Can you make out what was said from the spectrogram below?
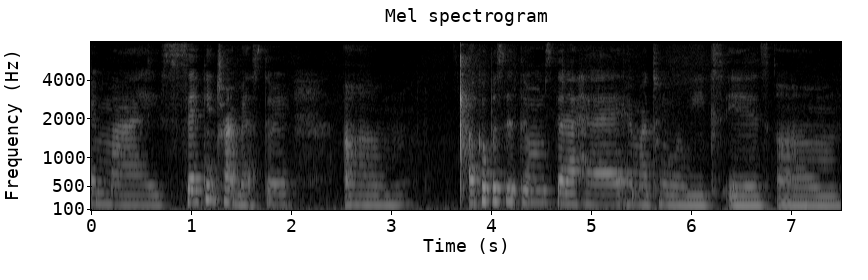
in my second trimester um, a couple symptoms that i had in my 21 weeks is um,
